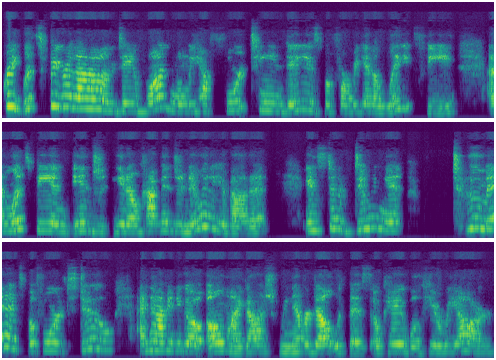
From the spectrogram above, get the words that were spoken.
Great, let's figure that out on day one when we have 14 days before we get a late fee. And let's be in, in you know, have ingenuity about it instead of doing it two minutes before it's due and having to go, oh my gosh, we never dealt with this. Okay, well, here we are.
